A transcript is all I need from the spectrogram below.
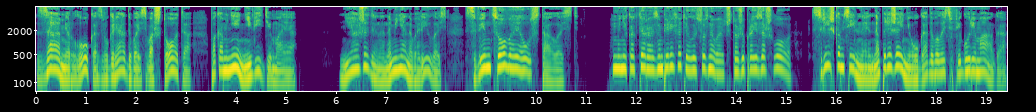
замер Лукас, вглядываясь во что-то, пока мне невидимое. Неожиданно на меня навалилась свинцовая усталость. Мне как-то разом перехотелось узнавать, что же произошло. Слишком сильное напряжение угадывалось в фигуре мага.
